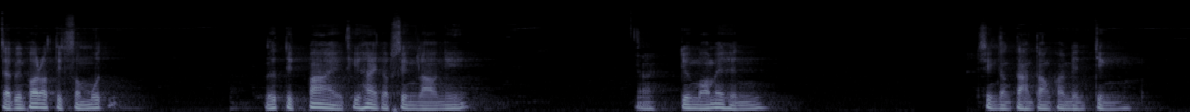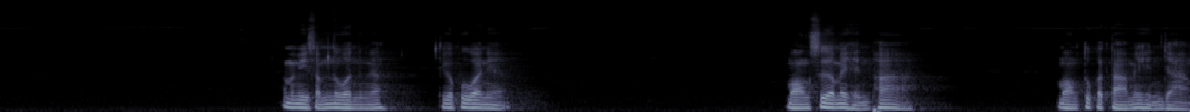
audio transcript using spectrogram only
แต่เป็นเพราะเราติดสมมุติ หรือติดป้ายที่ให้กับสิ่งเหล่านี้นะจึงมองไม่เห็น สิ่งต่างๆตามความเป็นจริง มันมีสำนวนหนึ่งนะที่เขาพูดว่าเนี่ย มองเสื้อไม่เห็นผ้า มองตุ๊กตาไม่เห็นยาง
